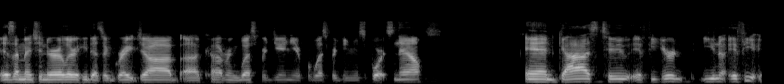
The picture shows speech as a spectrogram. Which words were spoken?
as I mentioned earlier, he does a great job uh, covering West Virginia for West Virginia Sports Now. And guys, too, if you're, you know, if you,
